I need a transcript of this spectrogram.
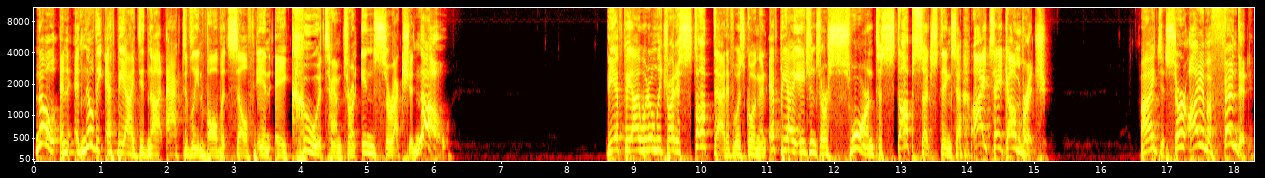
No, and, and, no, the FBI did not actively involve itself in a coup attempt or an insurrection. No. The FBI would only try to stop that if it was going on. FBI agents are sworn to stop such things. I take umbrage. I, sir, I am offended.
